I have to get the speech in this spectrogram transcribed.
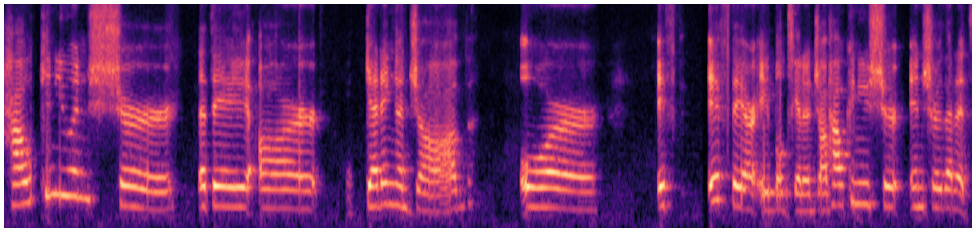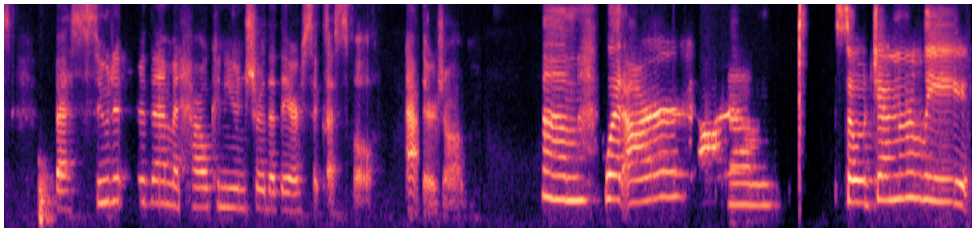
how can you ensure that they are getting a job, or if if they are able to get a job, how can you sure, ensure that it's best suited for them, and how can you ensure that they are successful at their job? Um, what are um, so generally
